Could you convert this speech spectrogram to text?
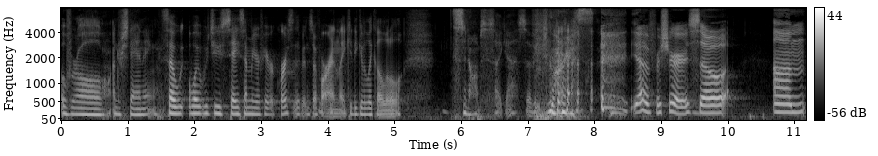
overall understanding. So what would you say some of your favorite courses have been so far? And like could you give like a little synopsis, I guess, of each course? yeah, for sure. So um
